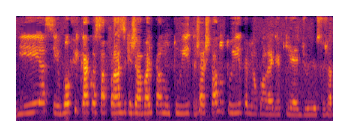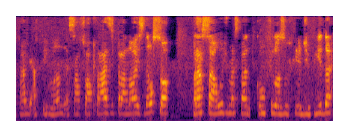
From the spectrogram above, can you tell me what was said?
E assim, vou ficar com essa frase que já vai estar no Twitter, já está no Twitter, meu colega aqui é Wilson já está afirmando essa sua frase para nós, não só para a saúde, mas pra, como filosofia de vida,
